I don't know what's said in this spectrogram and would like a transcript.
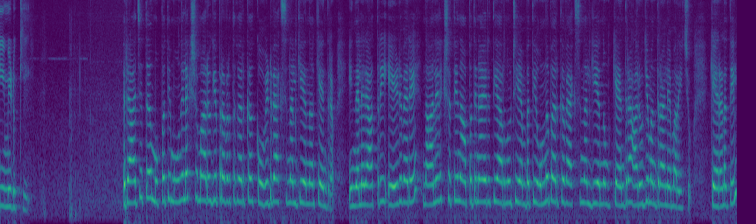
ഈ മിടുക്കി. രാജ്യത്ത് മുപ്പത്തിമൂന്ന് ലക്ഷം ആരോഗ്യ പ്രവർത്തകർക്ക് കോവിഡ് വാക്സിൻ നൽകിയെന്ന് കേന്ദ്രം. ഇന്നലെ രാത്രി ഏഴ് വരെ നാല് ലക്ഷത്തി നാൽപ്പതിനായിരത്തി അറുന്നൂറ്റി എൺപത്തി ഒന്ന് പേർക്ക് വാക്സിൻ നൽകിയെന്നും കേന്ദ്ര ആരോഗ്യ മന്ത്രാലയം അറിയിച്ചു. കേരളത്തിൽ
